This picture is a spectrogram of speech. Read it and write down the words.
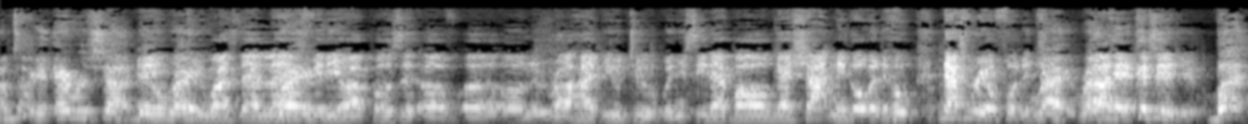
I'm talking every shot. Hey, nigga, if right. you watch that last Right. video I posted of uh, on the Raw Hype YouTube, when you see that ball got shot and they go in the hoop, that's real footage. Right, right. Go right. ahead, continue. But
